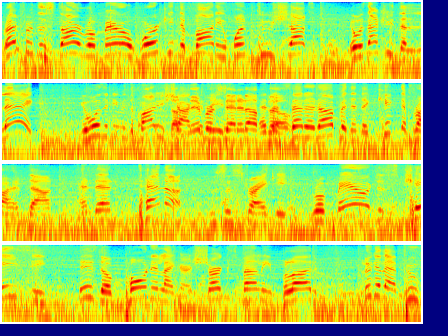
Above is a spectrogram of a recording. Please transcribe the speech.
Right from the start, Romero working the body, one, two shots. It was actually the leg. It wasn't even the body shot. 'cause liver he- set it up, and though. The set it up, and then the kick that brought him down. And then Tena was just striking. Romero just chasing his opponent like a shark smelling blood. Look at that boot.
